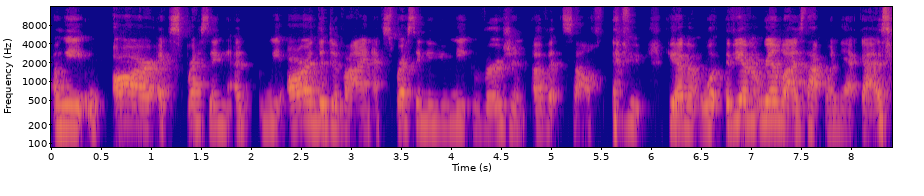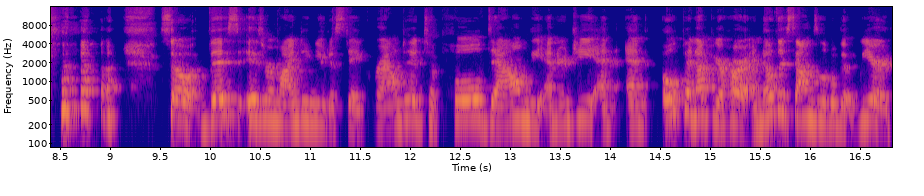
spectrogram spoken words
and we are expressing, a, we are the divine expressing a unique version of itself. If you, if you haven't, if you haven't realized that one yet, guys. so this is reminding you to stay grounded, to pull pull down the energy and and open up your heart. I know this sounds a little bit weird,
